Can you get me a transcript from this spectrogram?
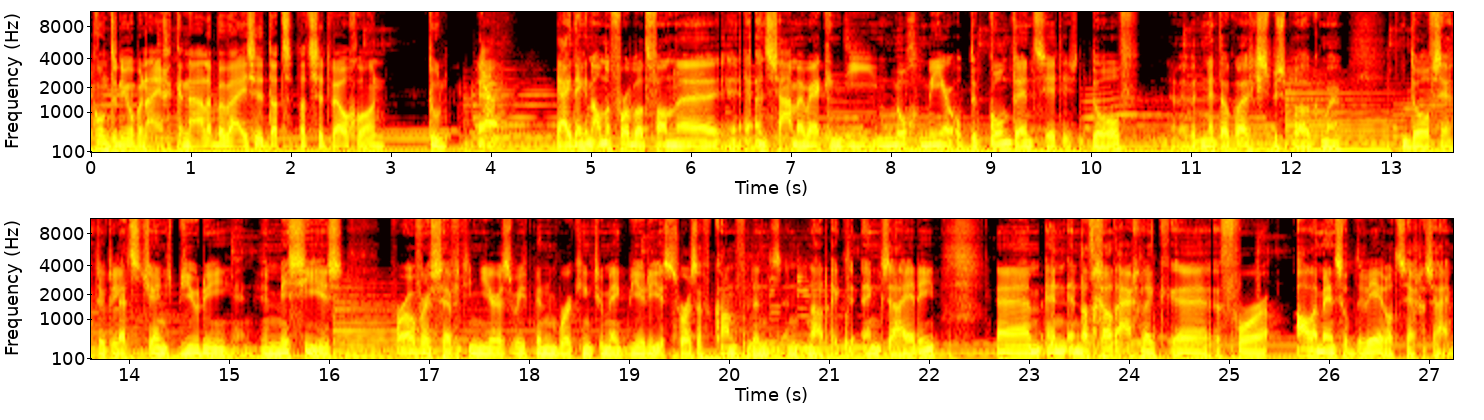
continu op hun eigen kanalen bewijzen dat, dat ze het wel gewoon doen. Ja. Ja, ik denk een ander voorbeeld van eh, een samenwerking die nog meer op de content zit, is Dolf. We hebben het net ook wel eventjes besproken, maar Dolf zegt natuurlijk let's change beauty. En hun missie is for over 17 years we've been working to make beauty a source of confidence and not anxiety. Ehm, en, en dat geldt eigenlijk eh, voor alle mensen op de wereld, zeggen zij.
